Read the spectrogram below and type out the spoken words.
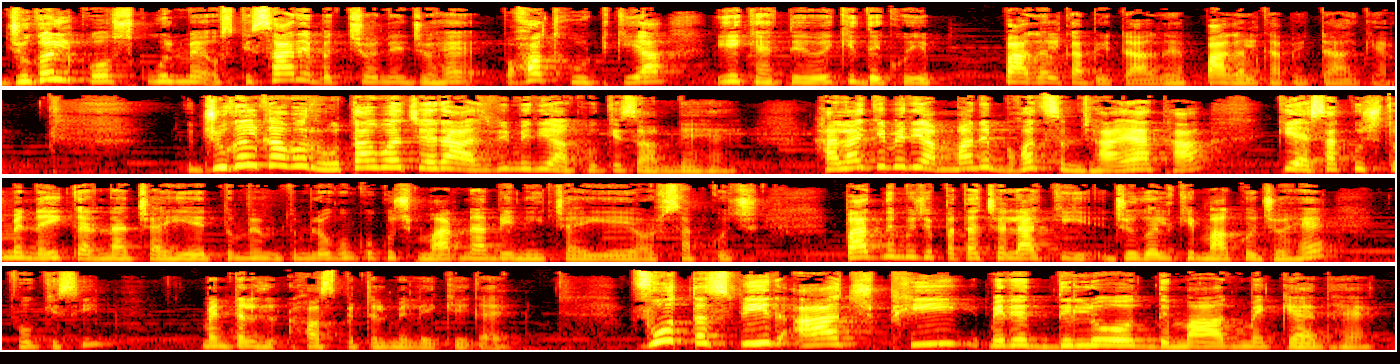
जुगल को स्कूल में उसके सारे बच्चों ने जो है बहुत हूट किया। ये कहते हुए कि देखो, ये पागल का बेटा आ गया, पागल का बेटा आ गया। जुगल का वो रोता हुआ चेहरा आज भी मेरी आँखों के सामने है। हालाँकि मेरी अम्मा ने बहुत समझाया था कि ऐसा कुछ तुम्हें नहीं करना चाहिए, तुम्हें, तुम लोगों को कुछ मारना भी नहीं चाहिए और सब कुछ। बाद में मुझे पता चला कि जुगल की माँ को जो है, वो किसी मेंटल हॉस्पिटल में लेके गए। वो तस्वीर आज भी मेरे दिलो दिमाग में कैद है।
